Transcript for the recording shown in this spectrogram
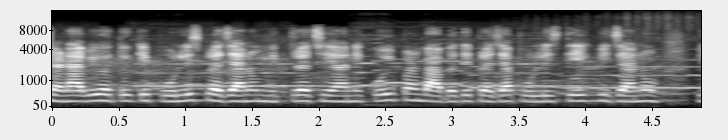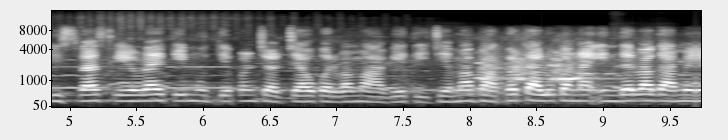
જણાવ્યું હતું કે પોલીસ પ્રજાનો મિત્ર છે અને કોઈ પણ બાબતે પ્રજા પોલીસથી એકબીજાનો વિશ્વાસ કેળવાય તે મુદ્દે પણ ચર્ચાઓ કરવામાં આવી હતી. જેમાં ભાભર તાલુકાના ઇન્દરવા ગામે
